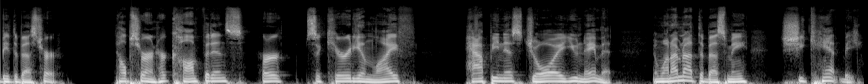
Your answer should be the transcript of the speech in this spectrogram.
be the best her. Helps her in her confidence, her security in life, happiness, joy, you name it. And when I'm not the best me, she can't be.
